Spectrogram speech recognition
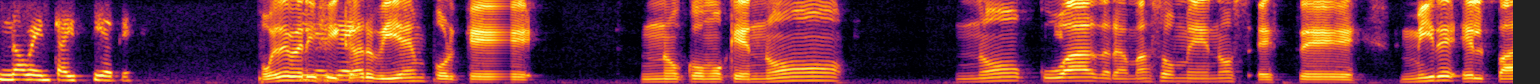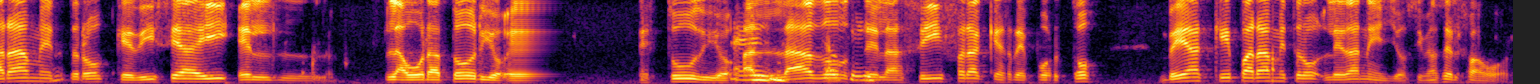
97. Puede verificar bien porque no como que no no cuadra más o menos, este, mire el parámetro que dice ahí el laboratorio, el estudio, al lado de la cifra que reportó. Vea qué parámetro le dan ellos, si me hace el favor.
